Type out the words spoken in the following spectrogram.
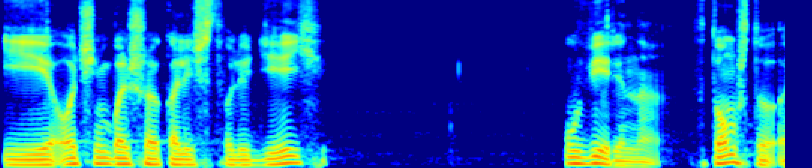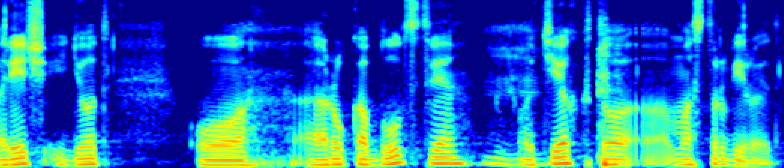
И очень большое количество людей уверено в том, что речь идет о рукоблудстве, mm-hmm. о тех, кто э, мастурбирует.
